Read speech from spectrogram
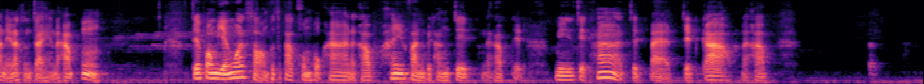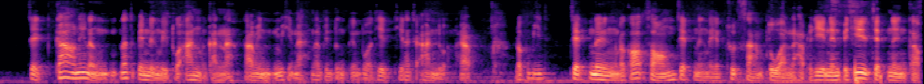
อันไหนน่าสนใจนะครับ อืม จฟองเบียงว่า 2 พฤษภาคม 65 นะครับ ให้ฟันไปทาง 7 นะครับ 7 มี 75 78 79 นะครับ 79 นี่หนึ่งน่าจะเป็นหนึ่งในตัวอันเหมือนกันนะถ้ามินไม่ผิดนนะน่าเป็นหนึ่งเป็นตัวที่ที่น่าจะอันอยู่นะครับ แล้วก็มี 71 แล้วก็ 271 ในชุด 3 ตัวนะครับที่เน้นไปที่ 71 กับ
